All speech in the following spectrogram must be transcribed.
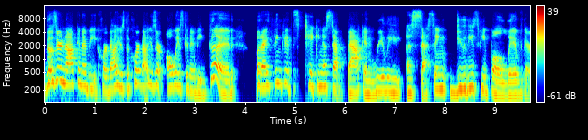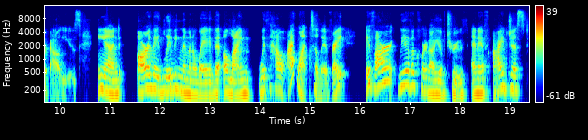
those are not going to be core values. The core values are always going to be good, but I think it's taking a step back and really assessing do these people live their values? And are they living them in a way that align with how I want to live, right? If our we have a core value of truth and if I just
